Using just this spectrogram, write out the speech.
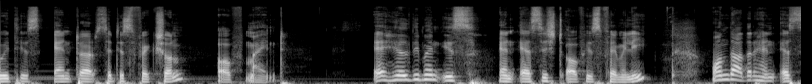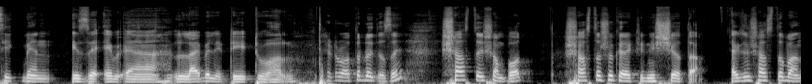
with his entire satisfaction of mind a healthy man is an asset of his family on the other hand a sick man is a liability to all থিয়েটার অর্থটা হইতেছে স্বাস্থ্যই সম্পদ, স্বাস্থ্য সুখের একটি নিশ্চয়তা। একজন স্বাস্থ্যবান,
